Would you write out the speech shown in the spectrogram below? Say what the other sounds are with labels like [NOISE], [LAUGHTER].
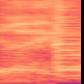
Right.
